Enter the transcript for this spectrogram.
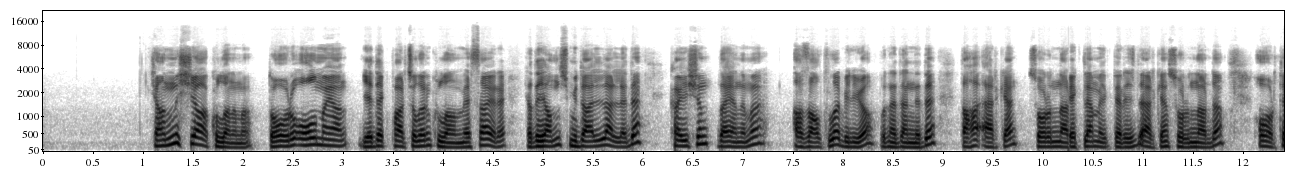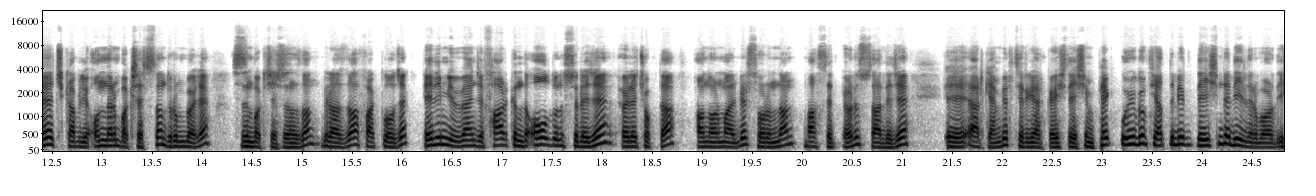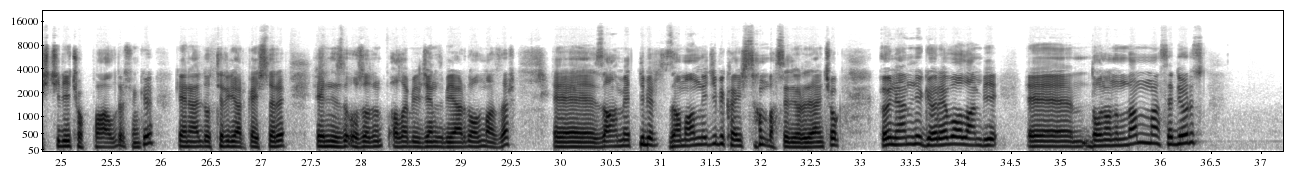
yanlış yağ kullanımı, doğru olmayan yedek parçaların kullanımı vesaire ya da yanlış müdahalelerle de kayışın dayanımı azaltılabiliyor. Bu nedenle de daha erken sorunlar, beklenmedik derecede erken sorunlar da ortaya çıkabiliyor. Onların bakış açısından durum böyle. Sizin bakış açınızdan biraz daha farklı olacak. Dediğim gibi bence farkında olduğunuz sürece öyle çok da anormal bir sorundan bahsetmiyoruz. Sadece e, erken bir trigger kayış değişimi. Pek uygun fiyatlı bir değişim de değildir bu arada. İşçiliği çok pahalıdır çünkü. Genelde o trigger kayışları elinizde uzanıp alabileceğiniz bir yerde olmazlar. E, zahmetli bir, zamanlayıcı bir kayıştan bahsediyoruz. Yani çok önemli görevi olan bir e, donanımdan bahsediyoruz?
